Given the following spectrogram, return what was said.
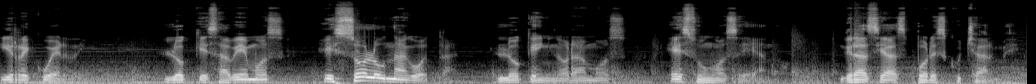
Y recuerden, lo que sabemos es solo una gota, lo que ignoramos es un océano. Gracias por escucharme.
